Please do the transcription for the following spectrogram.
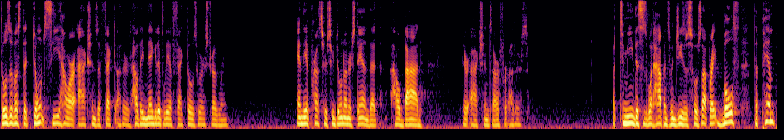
Those of us that don't see how our actions affect others, how they negatively affect those who are struggling. And the oppressors who don't understand that how bad their actions are for others. But to me, this is what happens when Jesus shows up, right? Both the pimp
